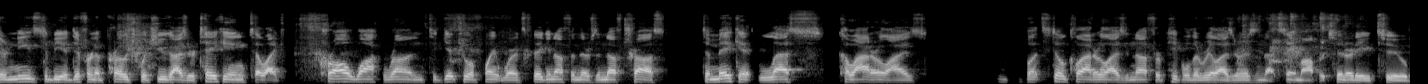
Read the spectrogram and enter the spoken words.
there needs to be a different approach which you guys are taking to like crawl walk run to get to a point where it's big enough and there's enough trust to make it less collateralized but still collateralized enough for people to realize there isn't that same opportunity to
